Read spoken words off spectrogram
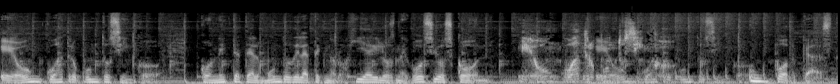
EON 4.5. Conéctate al mundo de la tecnología y los negocios con EON 4.5. Un podcast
